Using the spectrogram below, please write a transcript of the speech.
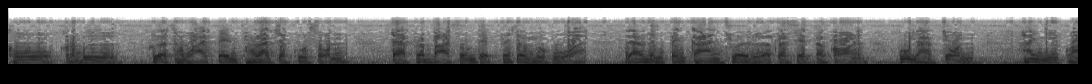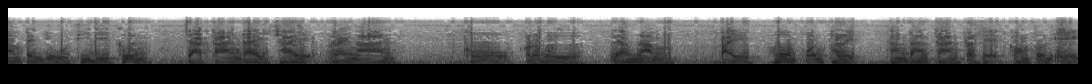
โคกระบือ เพื่อถวายเป็นพระราชกุศลแต่พระบาทสมเด็จพระเจ้าอยู่หัว แล้วยังเป็นการช่วยเหลือเกษตรกร ผู้ยากจนให้มีความเป็นอยู่ที่ดีขึ้น จากการได้ใช้แรงงาน โคกระบือ แล้วนำไปเพิ่มผลผลิตทางด้านการเกษตรของตนเอง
